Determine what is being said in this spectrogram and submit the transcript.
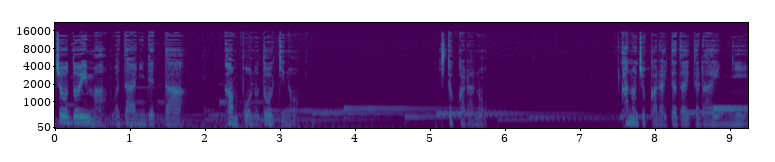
ちょうど今話題に出た漢方の同期の人からの彼女から頂いた LINE に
